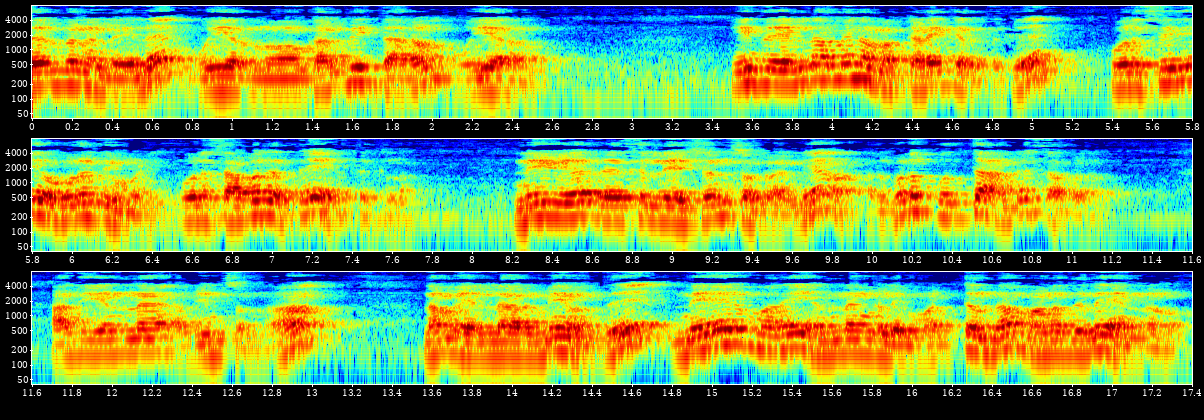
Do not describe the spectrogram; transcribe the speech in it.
செல்வ நிலையில உயரணும் கல்வித்தரம் உயரணும். இது எல்லாமே நம்ம கிடைக்கிறதுக்கு ஒரு சிறிய உறுதிமொழி ஒரு சபதத்தை எடுத்துக்கலாம். நியூ இயர் ரெசல்யூஷன் சொல்றோம் இல்லையா? அது போல புத்தாண்டு சபதம். அது என்ன அப்படின்னு சொன்னா நம்ம எல்லாருமே வந்து நேர்மறை எண்ணங்களை மட்டும்தான் மனதில் எண்ணணும்.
